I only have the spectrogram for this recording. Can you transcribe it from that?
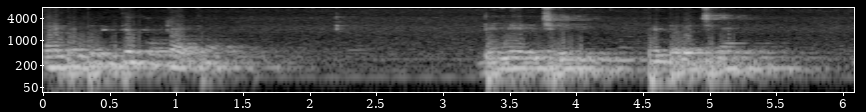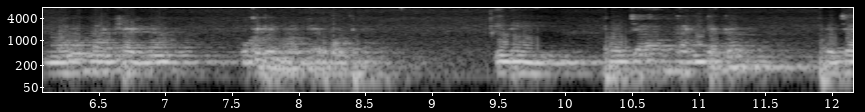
మనం ప్రతినిత్యం మాట్లాడుతున్నాం ఢిల్లీ నుంచి పెద్దలు వచ్చినా మనం మాట్లాడినా ఒకటే మాట్లాడుకుంటున్నాం ఇది ప్రజా కంటక ప్రజా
